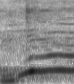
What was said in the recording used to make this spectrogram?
Yay!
